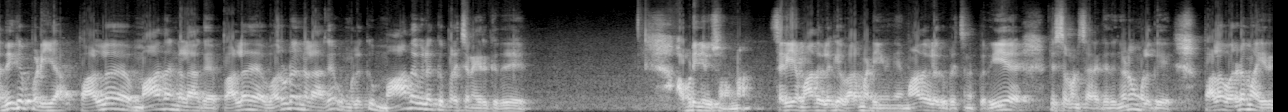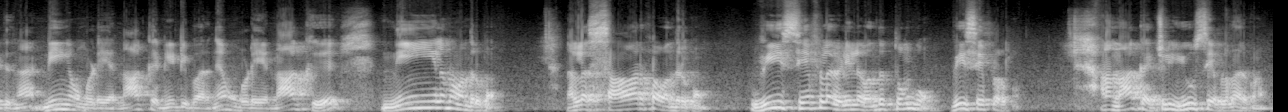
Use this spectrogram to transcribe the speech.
அதிகப்படியாக பல மாதங்களாக பல வருடங்களாக உங்களுக்கு மாதவிலக்கு பிரச்சனை இருக்குது. அப்படின்னு சொல்லி சொன்னோம்னா சரியா மாதவிலக்கே வர மாட்டேங்குதுங்க மாதவிலக்கு பிரச்சனை பெரிய டிஸ்டர்பன்ஸாக இருக்குதுங்கன்னு உங்களுக்கு பல வருடமாக இருக்குதுன்னா நீங்கள் உங்களுடைய நாக்கை நீட்டி பாருங்க. உங்களுடைய நாக்கு நீளமாக வந்திருக்கும். நல்ல ஷார்ப்பாக வந்திருக்கும். வி சேஃபில் வெளியில் வந்து தொங்கும். வி சேஃபில் இருக்கும். ஆனால் நாக்கு ஆக்சுவலி யூ சேஃபில் தான் இருக்கணும்.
